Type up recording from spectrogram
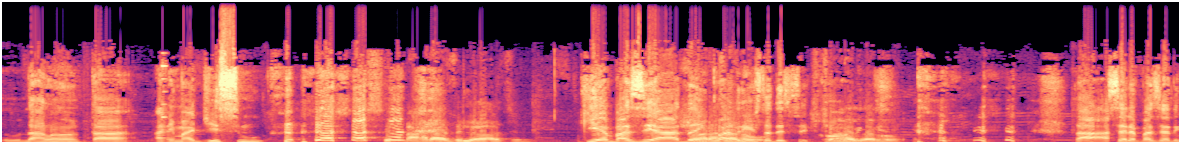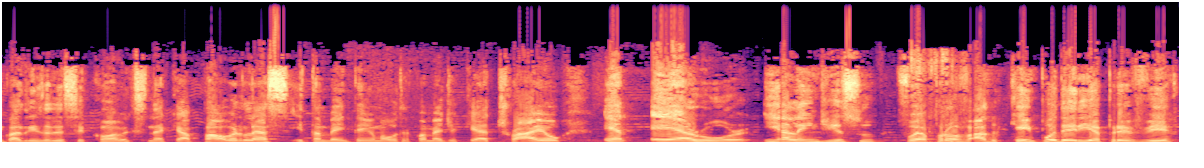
o Darlan tá animadíssimo. Vai ser maravilhosa. que é baseada Chora em quadrinhos da DC Comics. tá? A série é baseada em quadrinhos da DC Comics, né? Que é a Powerless, e também tem uma outra comédia que é Trial and Error. E além disso, foi aprovado quem poderia prever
